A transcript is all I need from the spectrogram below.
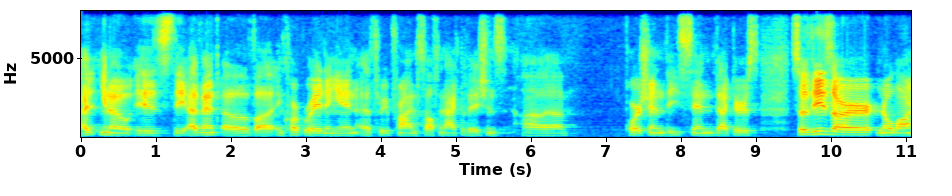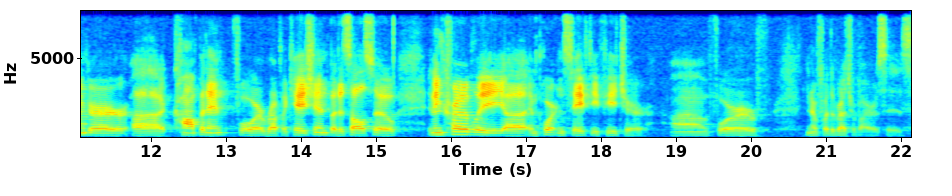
I, you know, is the advent of uh, incorporating in a three prime self-inactivation uh, portion, the SYN vectors. So these are no longer uh, competent for replication, but it's also an incredibly uh, important safety feature uh, for, you know, for the retroviruses.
